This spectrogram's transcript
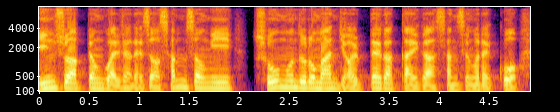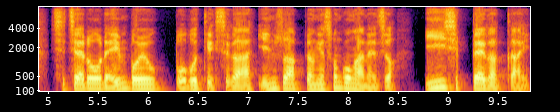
인수합병 관련해서 삼성이 소문으로만 10배 가까이가 상승을 했고 실제로 레인보우 로보틱스가 인수합병에 성공하면서 20배 가까이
